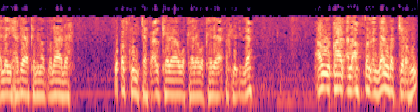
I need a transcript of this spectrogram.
الذي هداك من الضلالة وقد كنت تفعل كذا وكذا وكذا فاحمد الله. أو يقال الأفضل أن لا يذكره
